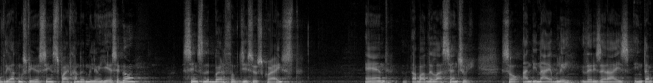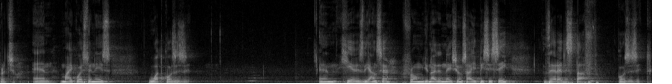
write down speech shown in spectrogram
of the atmosphere since 500 million years ago, since the birth of Jesus Christ, and about the last century. So undeniably, there is a rise in temperature. And my question is, what causes it? And here is the answer from United Nations IPCC. The red stuff causes it.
